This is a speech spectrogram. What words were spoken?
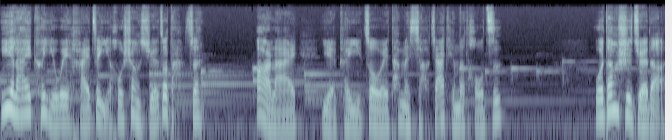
一来可以为孩子以后上学做打算。二来也可以作为他们小家庭的投资。我当时觉得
